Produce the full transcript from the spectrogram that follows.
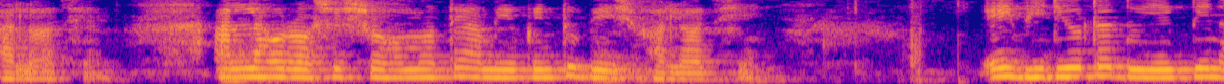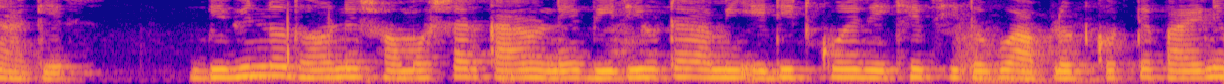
ভালো আছেন। আল্লাহর অশেষ সহমতে আমিও কিন্তু বেশ ভালো আছি। এই ভিডিওটা দুই একদিন আগের। বিভিন্ন ধরনের সমস্যার কারণে ভিডিওটা আমি এডিট করে রেখেছি, তবু আপলোড করতে পারিনি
